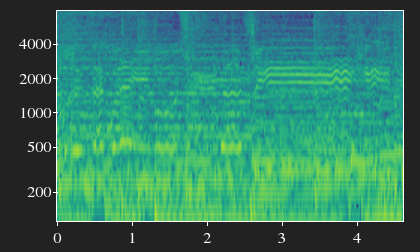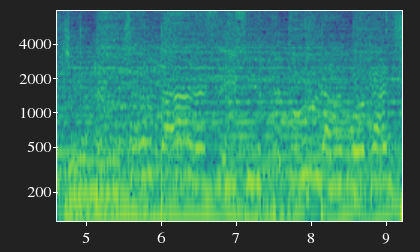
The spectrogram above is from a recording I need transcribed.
困在回不去的记忆，眼泪蒸发了思绪，不让我看清。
